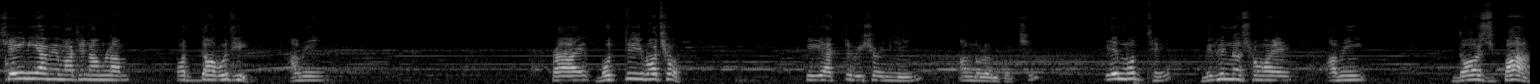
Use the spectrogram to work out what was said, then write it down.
সেই নিয়ে আমি মাঠে নামলাম। অদ্যাবধি আমি প্রায় বত্রিশ বছর এই একটা বিষয় নিয়েই আন্দোলন করছি। এর মধ্যে বিভিন্ন সময়ে আমি দশ বার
